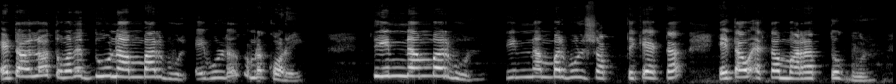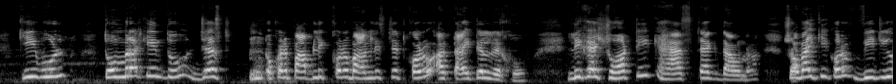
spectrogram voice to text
এটা হলো তোমাদের দু নাম্বার ভুল। এই ভুলটা তোমরা করে তিন নাম্বার ভুল। তিন নাম্বার ভুল সব থেকে একটা, এটাও একটা মারাত্মক ভুল। কি ভুল? তোমরা কিন্তু জাস্ট ওখানে পাবলিক করো বা আনলিস্টেড করো আর টাইটেল রেখো। লিখে সঠিক হ্যাশট্যাগ দাও না। সবাই কি করো? ভিডিও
